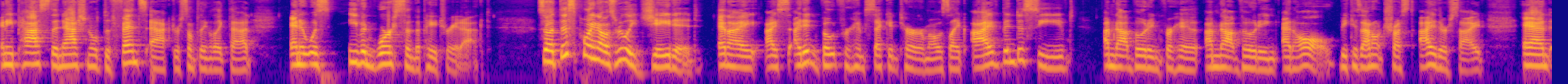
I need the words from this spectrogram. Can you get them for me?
and he passed the National Defense Act or something like that, and it was even worse than the Patriot Act. So at this point, I was really jaded, and I, I I didn't vote for him second term. I was like, I've been deceived. I'm not voting for him. I'm not voting at all because I don't trust either side. And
